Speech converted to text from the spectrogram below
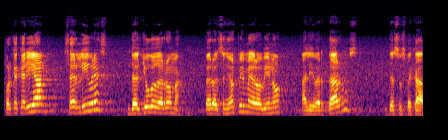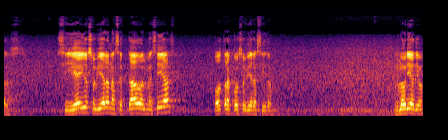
Porque querían ser libres del yugo de Roma. Pero el Señor primero vino a libertarlos de sus pecados. Si ellos hubieran aceptado al Mesías, otra cosa hubiera sido. Gloria a Dios.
